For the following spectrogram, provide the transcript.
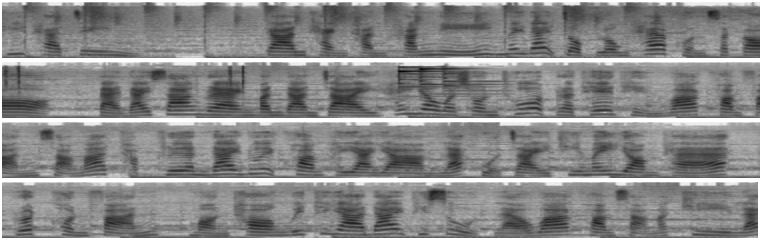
ที่แท้จริง การแข่งขันครั้งนี้ไม่ได้จบลงแค่ผลสกอร์แต่ได้สร้างแรงบันดาลใจให้เยาวชนทั่วประเทศเห็นว่าความฝันสามารถขับเคลื่อนได้ด้วยความพยายามและหัวใจที่ไม่ยอมแพ้ รถขนฝัน หมอนทองวิทยาได้พิสูจน์แล้วว่าความสามัคคีและ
